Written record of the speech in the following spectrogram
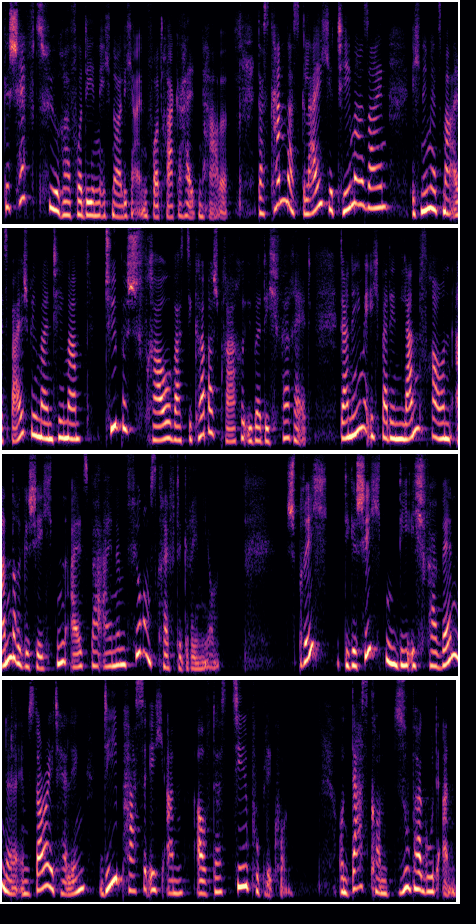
Geschäftsführer, vor denen ich neulich einen Vortrag gehalten habe. Das kann das gleiche Thema sein. Ich nehme jetzt mal als Beispiel mein Thema typisch Frau, was die Körpersprache über dich verrät. Da nehme ich bei den Landfrauen andere Geschichten als bei einem Führungskräftegremium. Sprich, die Geschichten, die ich verwende im Storytelling, die passe ich an auf das Zielpublikum. Und das kommt super gut an.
